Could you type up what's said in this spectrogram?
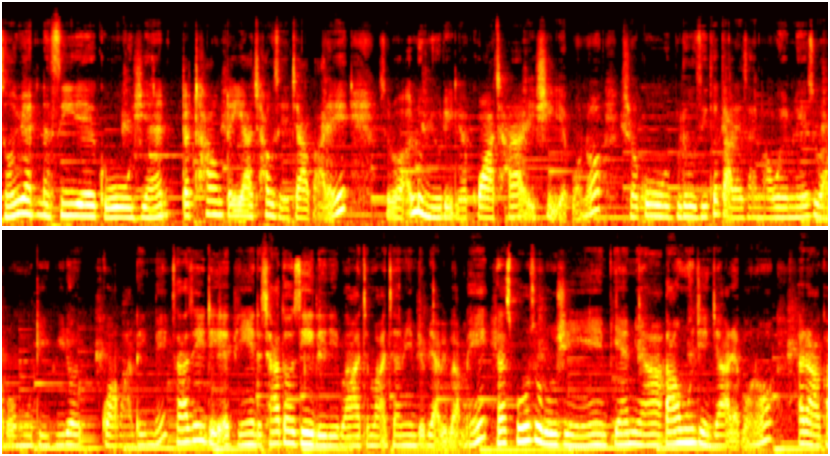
စုံရွက်2စီးတဲ့ကိုရန်1160ကျပါတယ်ဆိုတော့အဲ့လိုမျိုးတွေလည်းကွာခြားတာတွေရှိတယ်ပေါ့နော်ဆိုတော့ကိုဘယ်လိုဈေးသက်သာတဲ့ဆိုင်မှာဝယ်မလဲဆိုတာပုံမူတည်ပြီးတော့ကွာပါလိမ့်မယ်စားစိတ်တွေအပြင်တခြားသောဈေးလေးတွေပါကျမအကြမ်းမြင်ပြပြပေးပါမယ် gas bowl ဆိုလို့ရှိရင်ပြန်များတောင်းဝန်းကျင်ကြရတယ်ပေါ့နော်အဲ့ဒါက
